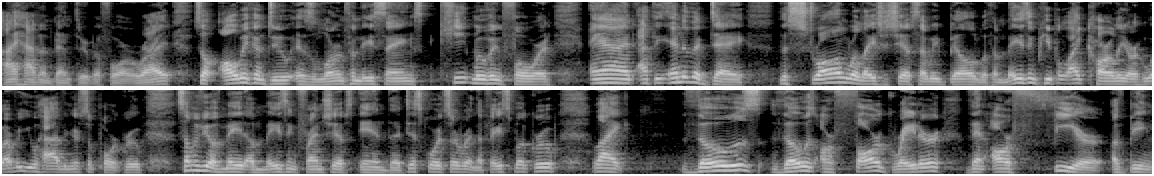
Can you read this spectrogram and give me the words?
I haven't been through before, right? So all we can do is learn from these things, keep moving forward, and at the end of the day, the strong relationships that we build with amazing people like Carly or whoever you have in your support group, some of you have made amazing friendships in the Discord server and the Facebook group, like, those, those are far greater than our fear of being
